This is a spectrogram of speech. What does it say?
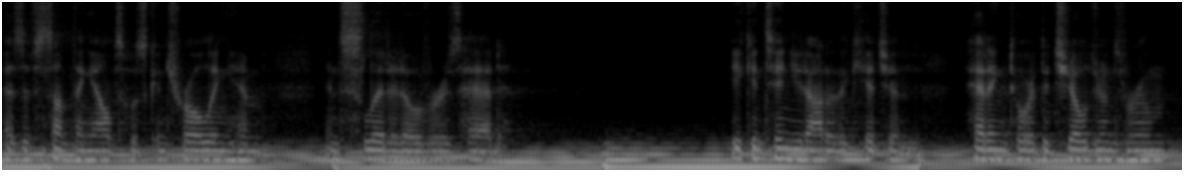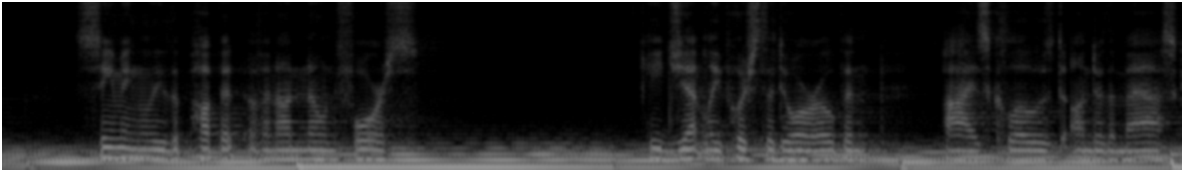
as if something else was controlling him and slid it over his head. He continued out of the kitchen, heading toward the children's room, seemingly the puppet of an unknown force. He gently pushed the door open, eyes closed under the mask.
